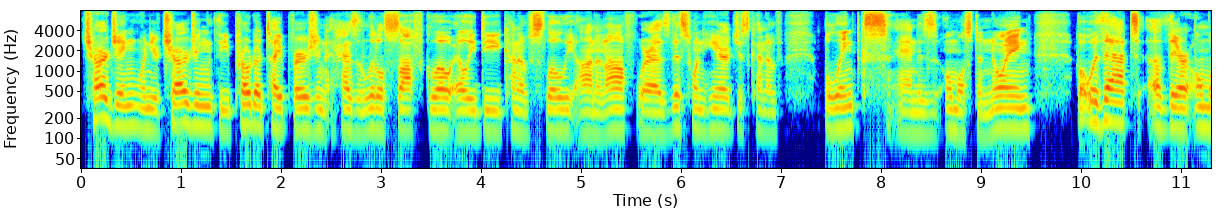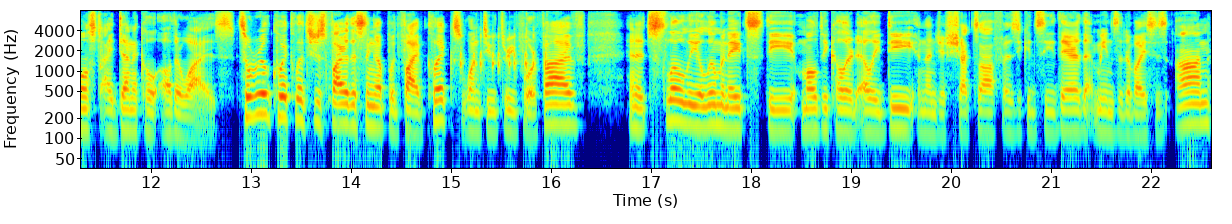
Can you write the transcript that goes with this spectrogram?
charging, when you're charging the prototype version, it has a little soft glow LED kind of slowly on and off, whereas this one here just kind of blinks and is almost annoying. But with that, uh, they're almost identical otherwise. So real quick, let's just fire this thing up with five clicks. One, two, three, four, five and it slowly illuminates the multicolored LED and then just shuts off. As you can see there, that means the device is on.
